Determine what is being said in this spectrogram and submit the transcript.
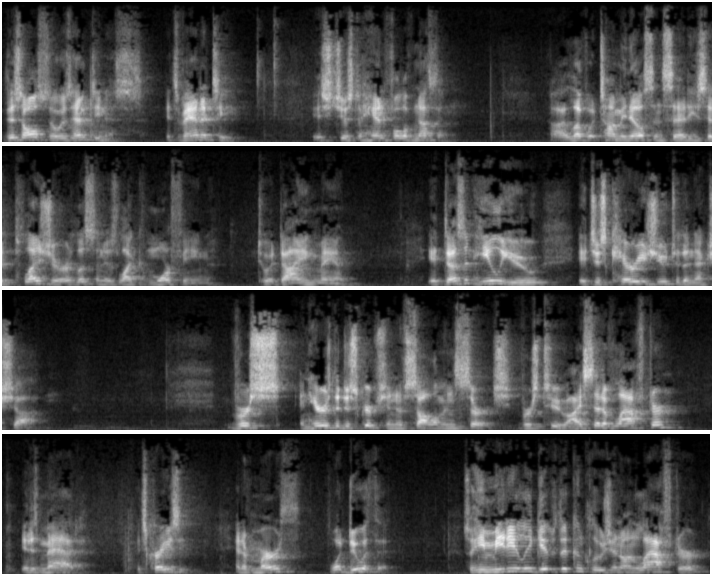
this also is emptiness, it's vanity, it's just a handful of nothing. I love what Tommy Nelson said. He said, Pleasure, listen, is like morphine to a dying man. It doesn't heal you, it just carries you to the next shot. Verse, and here's the description of Solomon's search. Verse 2 I said of laughter, it is mad, it's crazy. And of mirth, what doeth it? So he immediately gives the conclusion on laughter,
